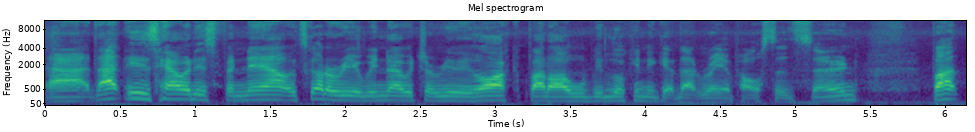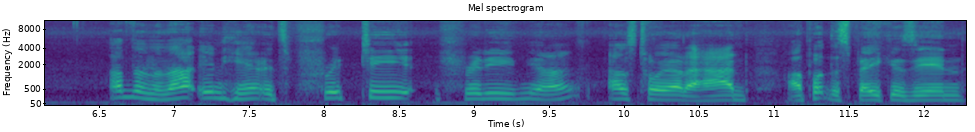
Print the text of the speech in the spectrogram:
uh, that is how it is for now. It's got a rear window, which I really like, but I will be looking to get that reupholstered soon. But other than that, in here, it's pretty, pretty, you know, as Toyota had. I put the speakers in,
